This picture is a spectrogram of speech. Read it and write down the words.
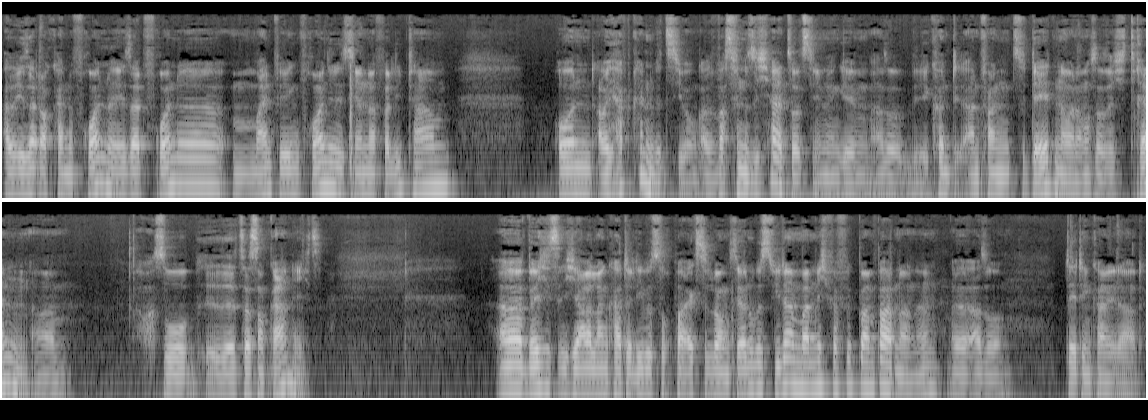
Also ihr seid auch keine Freunde, ihr seid Freunde, meinetwegen Freunde, die sich einander verliebt haben. Und, aber ihr habt keine Beziehung. Also was für eine Sicherheit soll es ihm denn geben? Also ihr könnt anfangen zu daten, aber da muss er sich trennen. Aber, aber so ist das noch gar nichts. Äh, welches ich jahrelang hatte, Liebessucht par excellence. Ja, du bist wieder beim nicht verfügbaren Partner, ne? Äh, also Dating-Kandidat.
